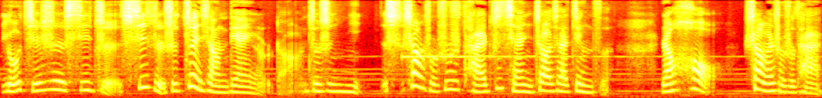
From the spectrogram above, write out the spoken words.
尤其是吸脂，吸脂是最像电影的，就是你上手术台之前你照一下镜子，然后上完手术台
